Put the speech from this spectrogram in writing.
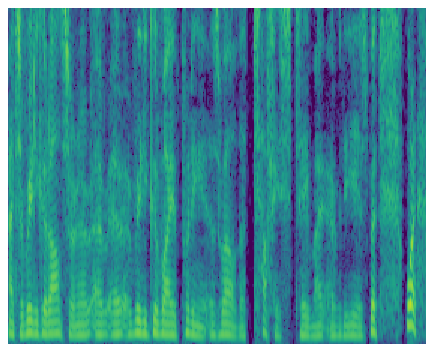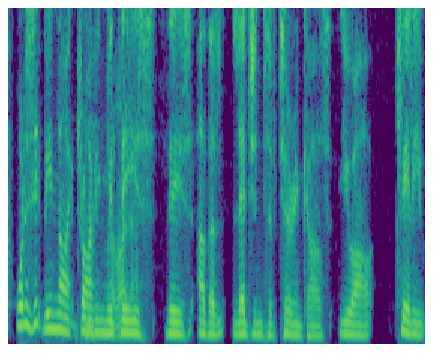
That's a really good answer and a, a, a, really good way of putting it as well. The toughest teammate over the years. But what what has it been like mm, driving with like these that. these other legends of touring cars? You are clearly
